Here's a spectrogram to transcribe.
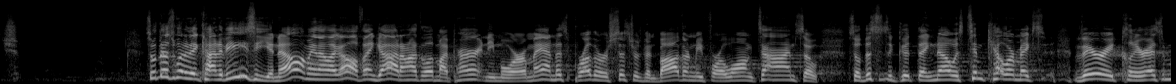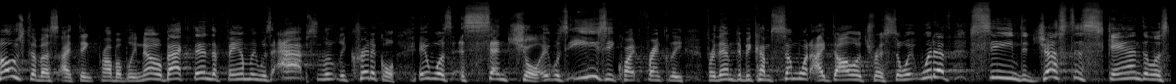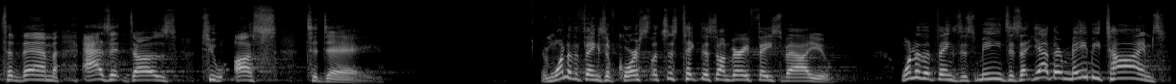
So this would have been kind of easy, you know? I mean, they're like, oh, thank God, I don't have to love my parent anymore. Or, man, this brother or sister's been bothering me for a long time, so, so this is a good thing. No, as Tim Keller makes very clear, as most of us, I think, probably know, back then the family was absolutely critical. It was essential. It was easy, quite frankly, for them to become somewhat idolatrous. So it would have seemed just as scandalous to them as it does to us today. And one of the things, of course, let's just take this on very face value. One of the things this means is that, yeah, there may be times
